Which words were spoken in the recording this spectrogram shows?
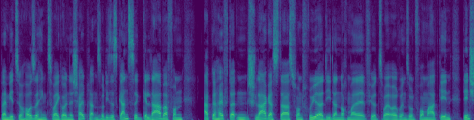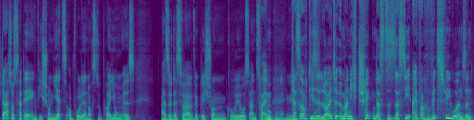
Bei mir zu Hause hängen zwei goldene Schallplatten. So dieses ganze Gelaber von abgehalfterten Schlagerstars von früher, die dann nochmal für zwei Euro in so ein Format gehen. Den Status hat er irgendwie schon jetzt, obwohl er noch super jung ist. Also das war wirklich schon kurios anzugucken. Vor allem, irgendwie. dass auch diese Leute immer nicht checken, dass, das, dass sie einfach Witzfiguren sind.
